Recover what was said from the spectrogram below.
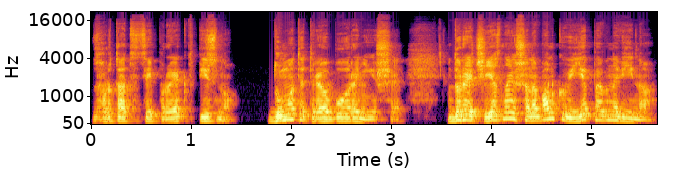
згортати цей проект пізно. Думати треба було раніше. До речі, я знаю, що на банковій є певна війна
